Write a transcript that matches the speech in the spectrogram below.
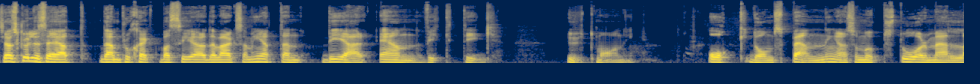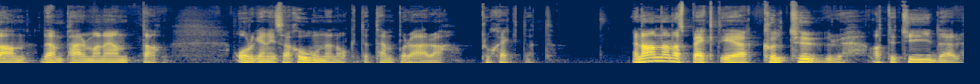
Så jag skulle säga att den projektbaserade verksamheten, det är en viktig utmaning. Och de spänningar som uppstår mellan den permanenta organisationen och det temporära projektet. En annan aspekt är kultur, attityder,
